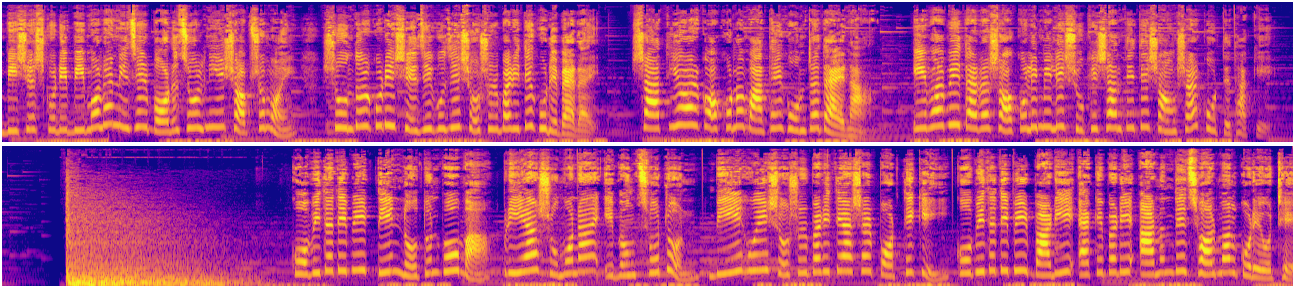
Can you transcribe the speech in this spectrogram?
বিশেষ করে বিমলা নিজের বড় চুল নিয়ে সবসময় সুন্দর করে সেজে গুজে শ্বশুর বাড়িতে ঘুরে বেড়ায়। সাথীও আর কখনো মাথায় ঘোমটা দেয় না। এভাবেই তারা সকলে মিলে সুখে শান্তিতে সংসার করতে থাকে। কবিতা দেবীর তিন নতুন বৌমা, প্রিয়া, সুমনা এবং ছোটন বিয়ে হয়ে শ্বশুরবাড়িতে আসার পর থেকেই কবিতা দেবীর বাড়ি একেবারে আনন্দে ঝলমল করে ওঠে।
